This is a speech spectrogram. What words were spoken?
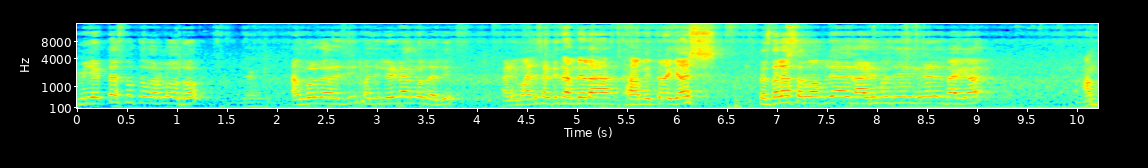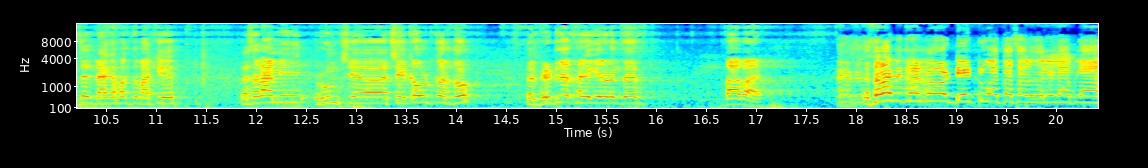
मी एकटाच फक्त वरलो होतो. आंघोळ करायची. माझी लेट आंघोळ झाली. आणि माझ्यासाठी थांबलेला हा मित्र यश. तर चला सर्व आपल्या गाडीमध्ये गेलेल्या बॅगा. आमच्याच बॅगा फक्त बाकी आहेत. तर चला आम्ही रूम चे चेकआउट करतो. तर भेटूया खडे गेल्यानंतर. बाय बाय तर चला मित्रांनो डे टू आता चालू झालेला आहे आपला.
